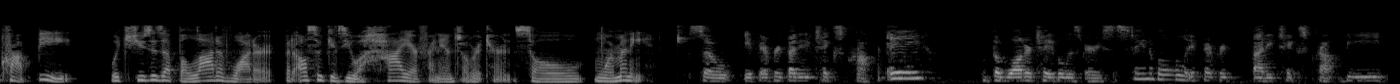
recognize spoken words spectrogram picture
crop B, which uses up a lot of water, but also gives you a higher financial return, so more money. So if everybody takes crop A, the water table is very sustainable. If everybody takes crop B,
